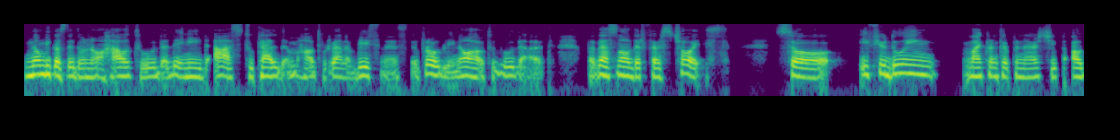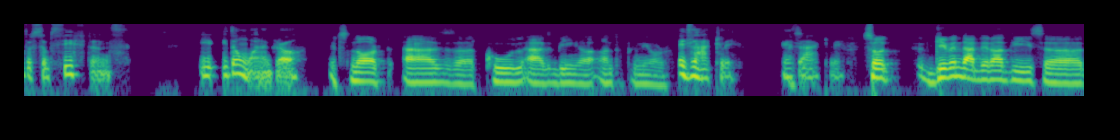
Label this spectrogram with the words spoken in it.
Not because they don't know how to, that they need us to tell them how to run a business. They probably know how to do that, but that's not their first choice. So if you're doing micro entrepreneurship out of subsistence, you, you don't want to grow it's not as uh, cool as being an entrepreneur. Exactly. Exactly. So, given that there are these uh,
